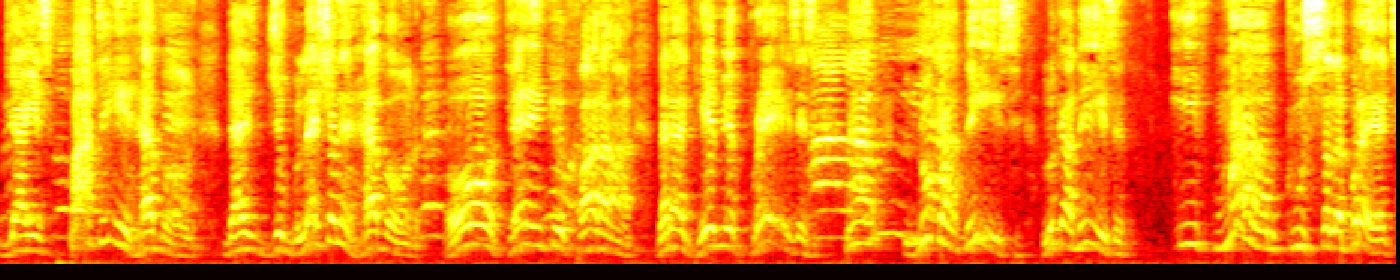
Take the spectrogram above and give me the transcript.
There is party in heaven. There is jubilation in heaven. Oh, thank you, Father, that I gave you praises. Now, look at this. Look at this. If man could celebrate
